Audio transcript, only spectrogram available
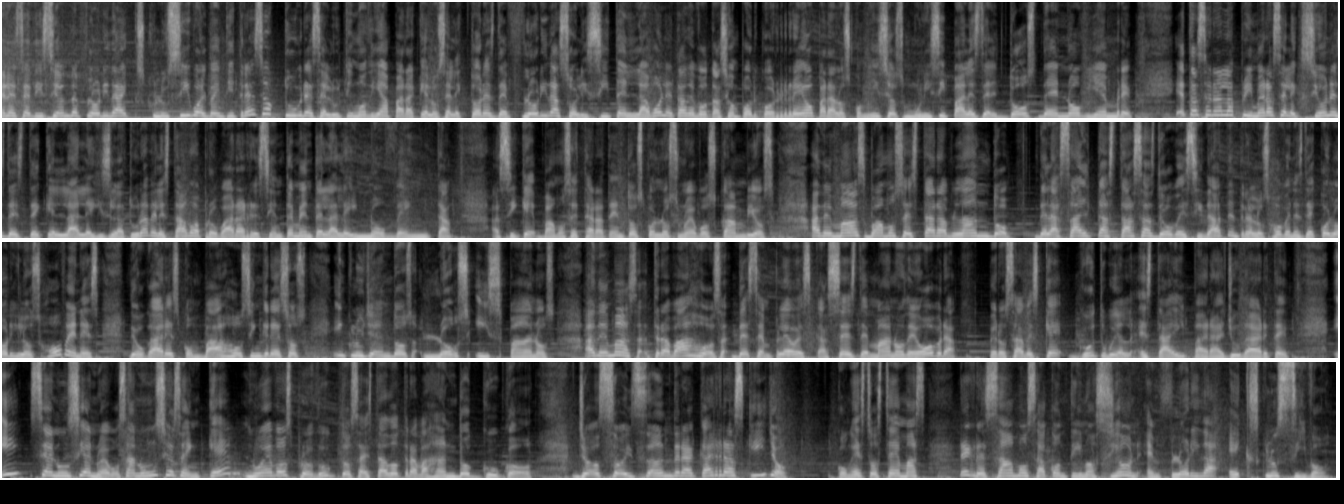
En esta edición de Florida exclusivo, el 23 de octubre es el último día para que los electores de Florida soliciten la boleta de votación por correo para los comicios municipales del 2 de noviembre. Estas serán las primeras elecciones desde que la legislatura del estado aprobara recientemente la ley 90. Así que vamos a estar atentos con los nuevos cambios. Además, vamos a estar hablando de las altas tasas de obesidad entre los jóvenes de color y los jóvenes de hogares con bajos ingresos incluyendo los hispanos. Además, trabajos, desempleo, escasez de mano de obra. Pero sabes que Goodwill está ahí para ayudarte. Y se anuncian nuevos anuncios en qué nuevos productos ha estado trabajando Google. Yo soy Sandra Carrasquillo. Con estos temas regresamos a continuación en Florida Exclusivo.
